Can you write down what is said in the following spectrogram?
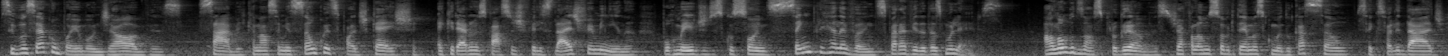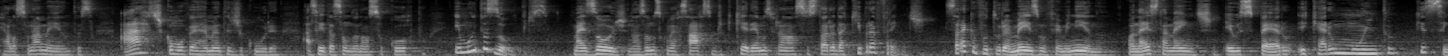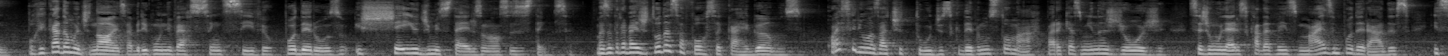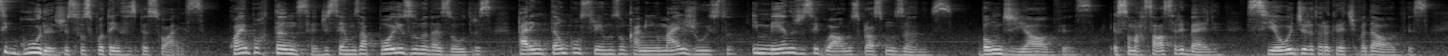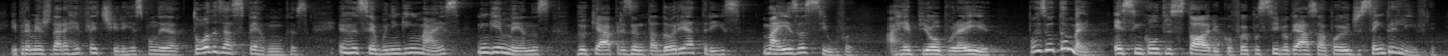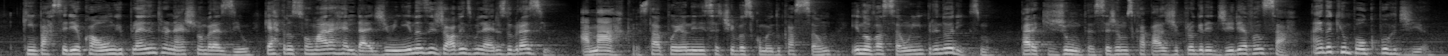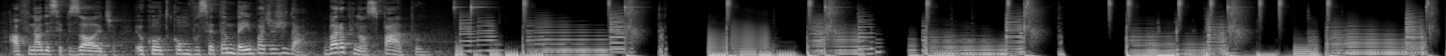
Se você acompanha o Bom Dia Óbvios, sabe que a nossa missão com esse podcast é criar um espaço de felicidade feminina por meio de discussões sempre relevantes para a vida das mulheres. Ao longo dos nossos programas, já falamos sobre temas como educação, sexualidade, relacionamentos, arte como ferramenta de cura, aceitação do nosso corpo e muitos outros. Mas hoje nós vamos conversar sobre o que queremos para nossa história daqui para frente. Será que o futuro é mesmo feminino? Honestamente, eu espero e quero muito que sim. Porque cada uma de nós abriga um universo sensível, poderoso e cheio de mistérios na nossa existência. Mas através de toda essa força que carregamos, quais seriam as atitudes que devemos tomar para que as meninas de hoje sejam mulheres cada vez mais empoderadas e seguras de suas potências pessoais? Qual a importância de sermos apoios uma das outras para então construirmos um caminho mais justo e menos desigual nos próximos anos? Bom dia, Óbvias! Eu sou Marcela Ceribelli, CEO e diretora criativa da Óbvias, e para me ajudar a refletir e responder a todas essas perguntas, eu recebo ninguém mais, ninguém menos do que a apresentadora e atriz Maísa Silva. Arrepiou por aí? Pois eu também. Esse encontro histórico foi possível graças ao apoio de Sempre Livre que, em parceria com a ONG Plan International Brasil, quer transformar a realidade de meninas e jovens mulheres do Brasil. A marca está apoiando iniciativas como educação, inovação e empreendedorismo, para que juntas sejamos capazes de progredir e avançar, ainda que um pouco por dia. Ao final desse episódio, eu conto como você também pode ajudar. Bora pro nosso papo?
